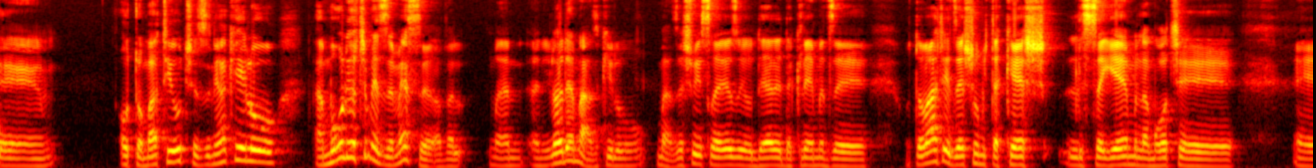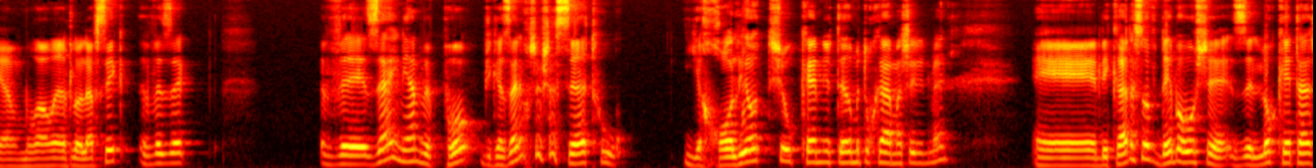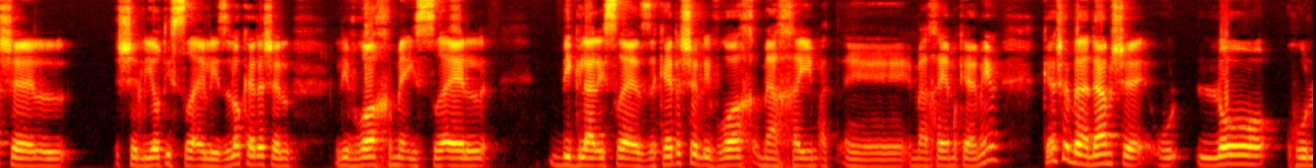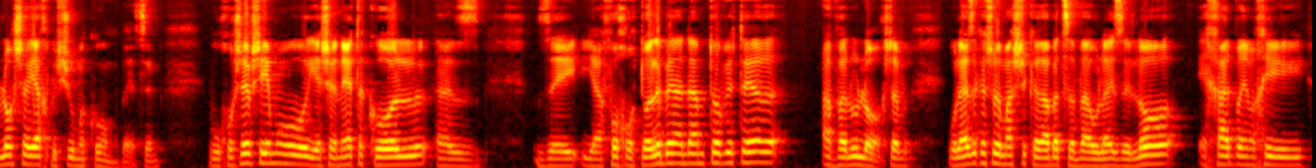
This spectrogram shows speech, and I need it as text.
אוטומטיות שזה נראה כאילו אמור להיות שם איזה מסר אבל אני, אני לא יודע מה זה כאילו מה זה שהוא ישראלי זה יודע לדקלם את זה אוטומטית זה שהוא מתעקש לסיים למרות שהמורה אומרת לו להפסיק וזה וזה העניין ופה בגלל זה אני חושב שהסרט הוא יכול להיות שהוא כן יותר מתוחכם ממה שנדמה. אה, לקראת הסוף די ברור שזה לא קטע של של להיות ישראלי זה לא קטע של לברוח מישראל בגלל ישראל זה קטע של לברוח מהחיים אה, מהחיים הקיימים קטע של בן אדם שהוא לא הוא לא שייך בשום מקום בעצם. והוא חושב שאם הוא ישנה את הכל אז זה יהפוך אותו לבן אדם טוב יותר אבל הוא לא עכשיו אולי זה קשור למה שקרה בצבא אולי זה לא אחד הדברים הכי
